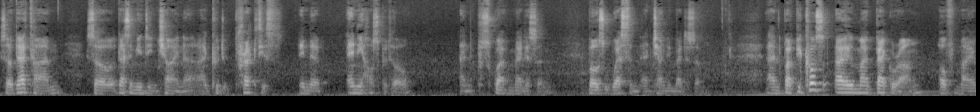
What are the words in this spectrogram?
So that time, so that means in China I could practice in the, any hospital and prescribe medicine, both Western and Chinese medicine. And but because I, my background of my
